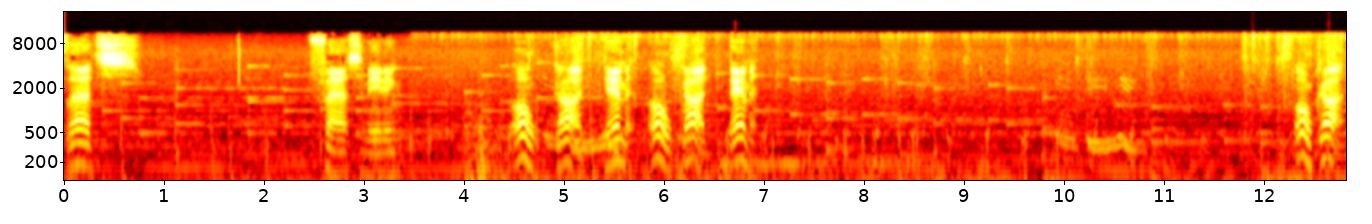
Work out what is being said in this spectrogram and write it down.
That's... fascinating. Oh, god damn it. Oh, god damn it. Oh, god.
